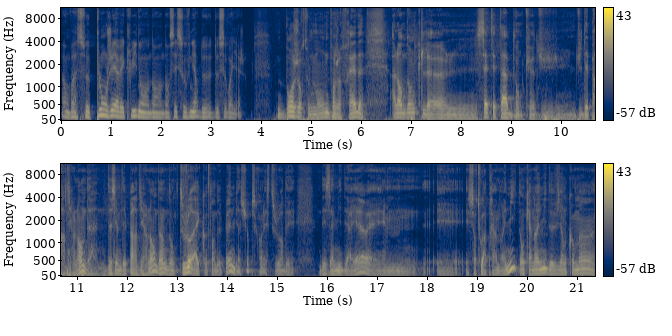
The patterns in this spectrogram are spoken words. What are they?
on va se plonger avec lui dans, ses souvenirs de ce voyage. Bonjour tout le monde, bonjour Fred. Alors donc cette étape donc euh, du, départ d'Irlande, deuxième départ d'Irlande, hein, donc toujours avec autant de peine bien sûr puisqu'on laisse toujours des, amis derrière et, et, surtout après un an et demi, donc un an et demi de vie en commun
